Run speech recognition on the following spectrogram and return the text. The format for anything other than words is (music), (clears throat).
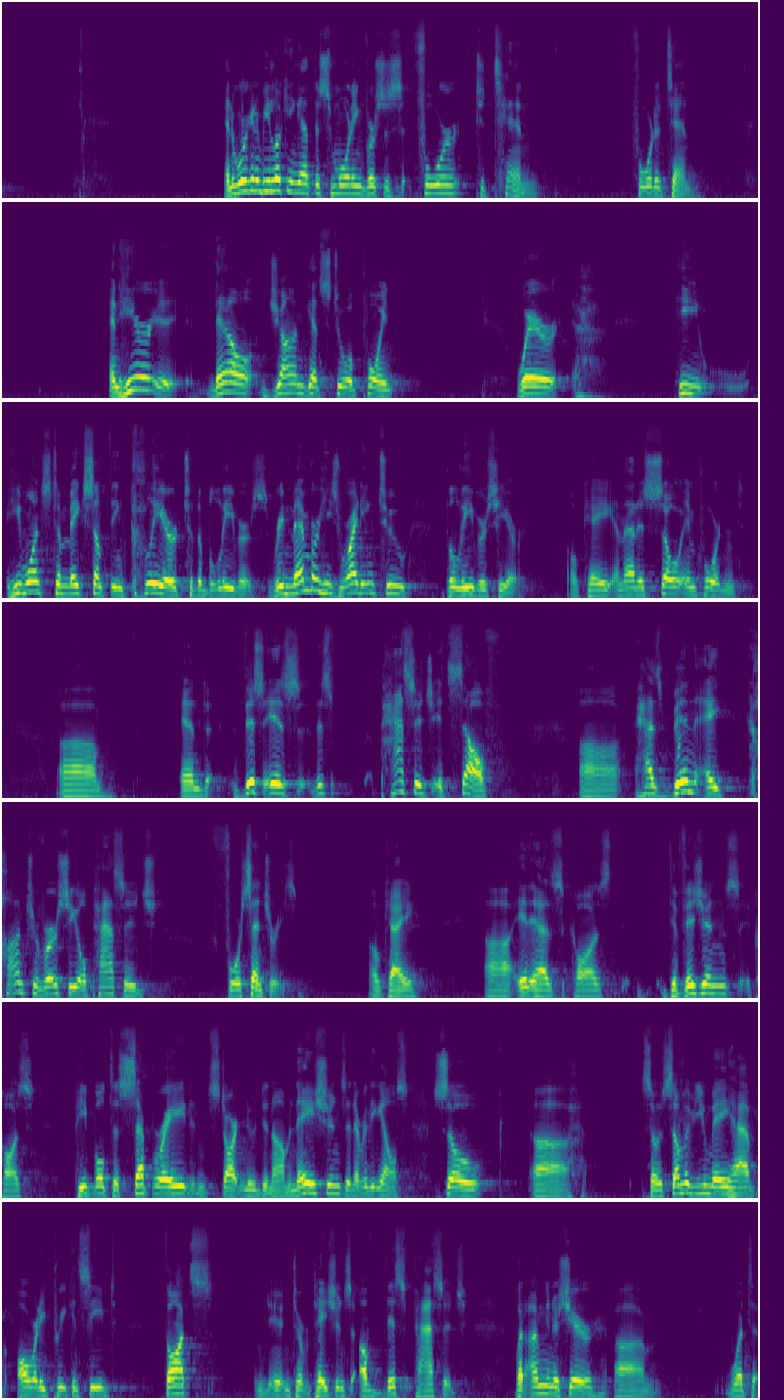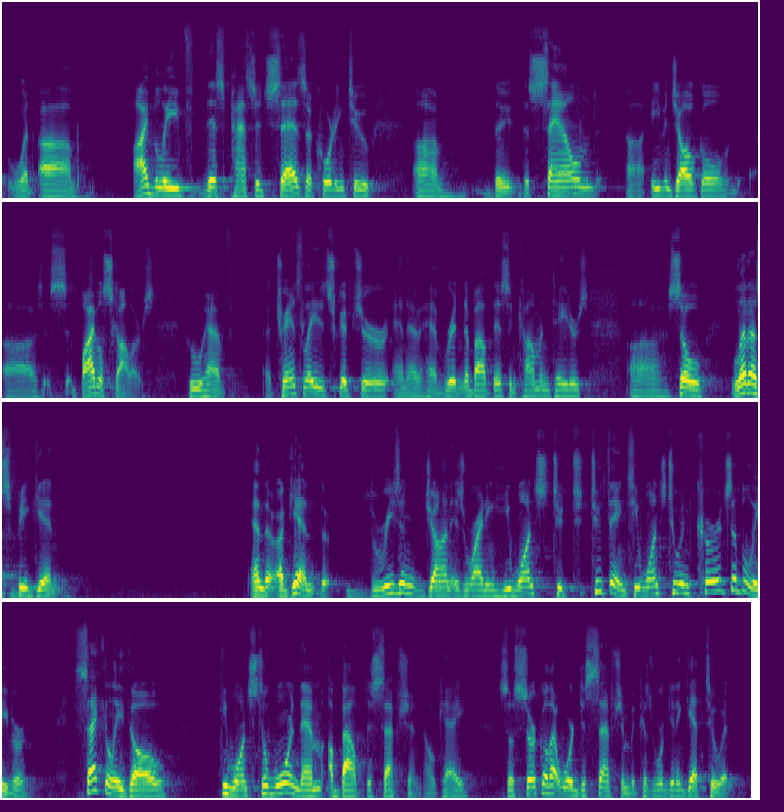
And we're going to be looking at this morning verses 4 to 10. 4 to 10. And here, now, John gets to a point where (sighs) he, he wants to make something clear to the believers. Remember, he's writing to believers here, okay? And that is so important. Um, and this is, this passage itself uh, has been a controversial passage for centuries. Okay? Uh, it has caused divisions, it caused people to separate and start new denominations and everything else. So, uh, so some of you may have already preconceived thoughts and interpretations of this passage, but I'm going to share um, what what um, I believe this passage says, according to um, the, the sound uh, evangelical uh, Bible scholars who have uh, translated Scripture and have, have, written about this, and commentators. Uh, so let us begin. And the, again, the, the reason John is writing, he wants to, to two things. He wants to encourage the believer. Secondly, though, he wants to warn them about deception, okay? So circle that word deception because we're going to get to it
